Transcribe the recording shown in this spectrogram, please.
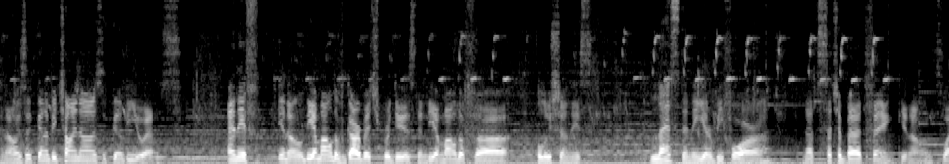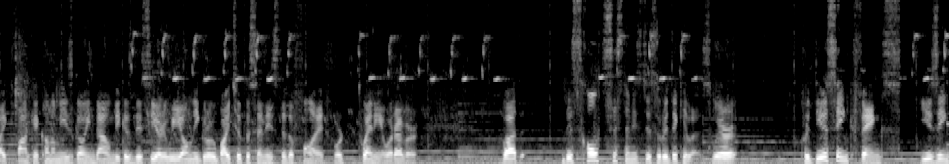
You know, is it going to be China? Is it going to be US? And if you know the amount of garbage produced and the amount of uh, pollution is less than a year before, that's such a bad thing. You know, it's like fuck, economy is going down because this year we only grew by two percent instead of five or twenty or whatever. But this whole system is just ridiculous. We're producing things using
